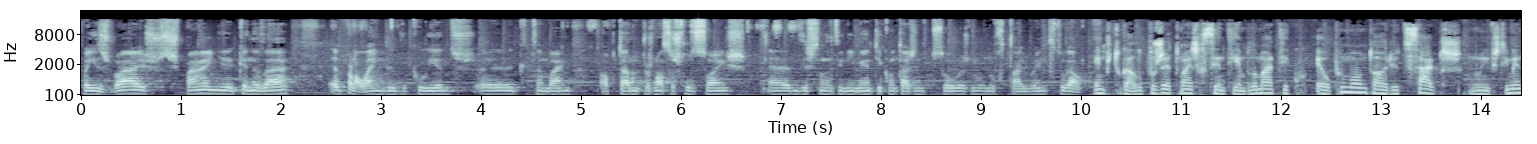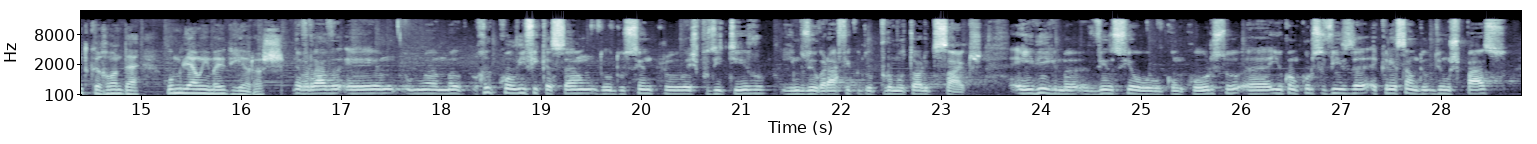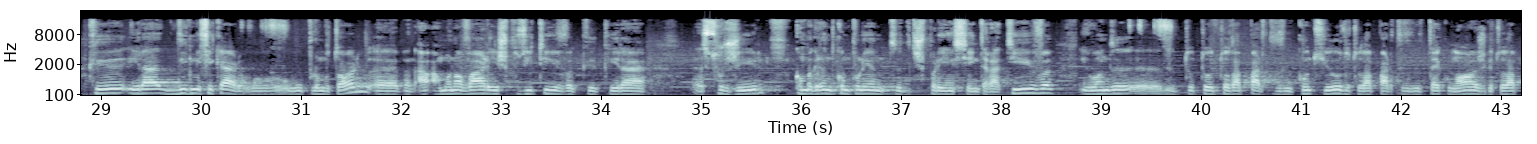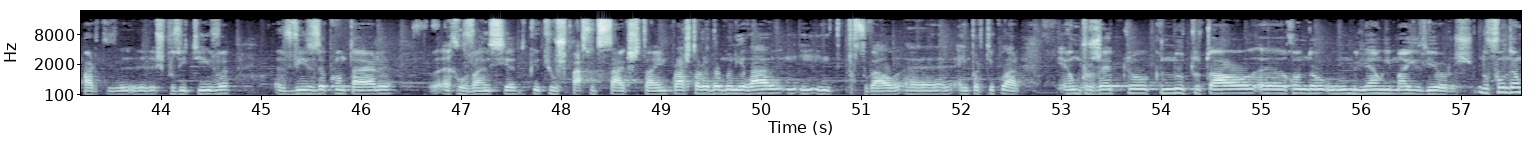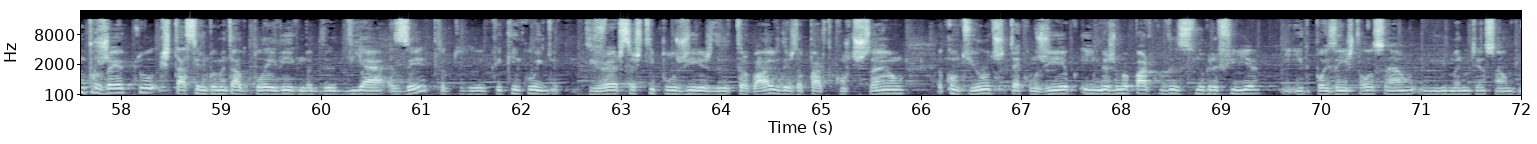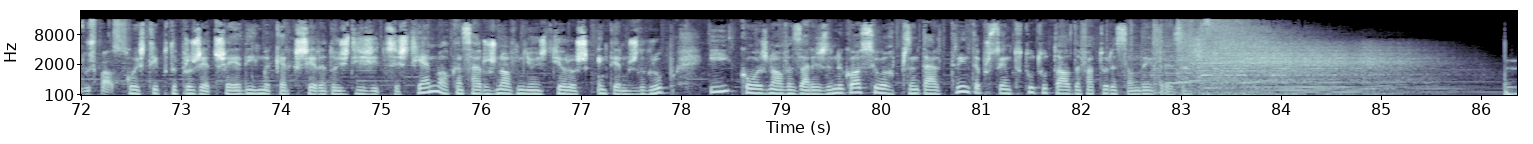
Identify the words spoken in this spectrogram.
Países Baixos, Espanha, Canadá, para além de, de clientes que também optaram pelas nossas soluções uh, de gestão de atendimento e contagem de pessoas no, no, retalho em Portugal. Em Portugal, o projeto mais recente e emblemático é o Promontório de Sagres, num investimento que ronda um milhão e meio de euros. Na verdade, é uma, uma requalificação do, do, centro expositivo e museográfico do Promontório de Sagres. A Enigma venceu o concurso uh, e o concurso visa a criação de, de um espaço que irá dignificar o, o promotório. Uh, há uma nova área expositiva que, que irá a surgir com uma grande componente de experiência interativa e onde uh, toda a parte de conteúdo, toda a parte tecnológica, toda a parte expositiva visa contar a relevância que, que, o espaço de Sagres tem para a história da humanidade e, e de Portugal uh, em particular. É um projeto que no total uh, ronda um milhão e meio de euros. No fundo é um projeto que está a ser implementado pela Enigma de, de A a Z, portanto, que, que inclui diversas tipologias de trabalho, desde a parte de construção, conteúdos, tecnologia e mesmo a parte de cenografia e depois a instalação e manutenção do espaço. Com este tipo de projetos, a Edigma quer crescer a dois dígitos este ano, alcançar os 9 milhões de euros em termos de grupo e, com as novas áreas de negócio, a representar 30% do total da faturação da empresa.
